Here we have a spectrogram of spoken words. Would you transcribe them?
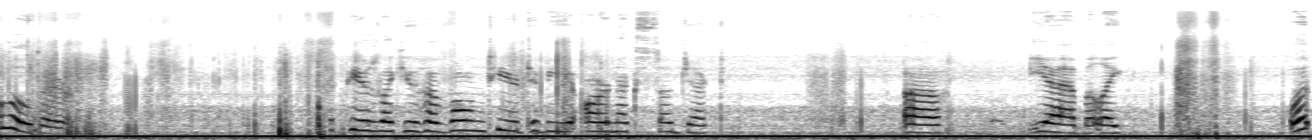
Hello there. It appears like you have volunteered to be our next subject. Uh, yeah, but like, what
